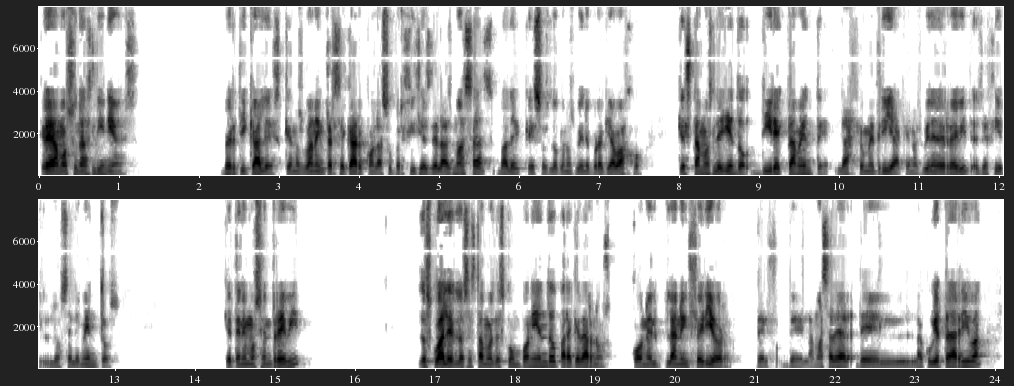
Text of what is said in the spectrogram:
creamos unas líneas verticales que nos van a intersecar con las superficies de las masas, ¿vale? Que eso es lo que nos viene por aquí abajo, que estamos leyendo directamente la geometría que nos viene de Revit, es decir, los elementos que tenemos en Revit, los cuales los estamos descomponiendo para quedarnos con el plano inferior de la masa de, la cubierta de arriba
